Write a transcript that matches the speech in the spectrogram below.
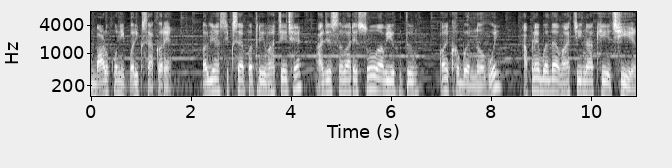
બાળકોની પરીક્ષા કરે. અલ્યા શિક્ષાપત્રી વાંચે છે? આજે સવારે શું આવ્યું હતું? કંઈ ખબર ન હોય. આપણે બધા વાંચી નાખીએ છીએ.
